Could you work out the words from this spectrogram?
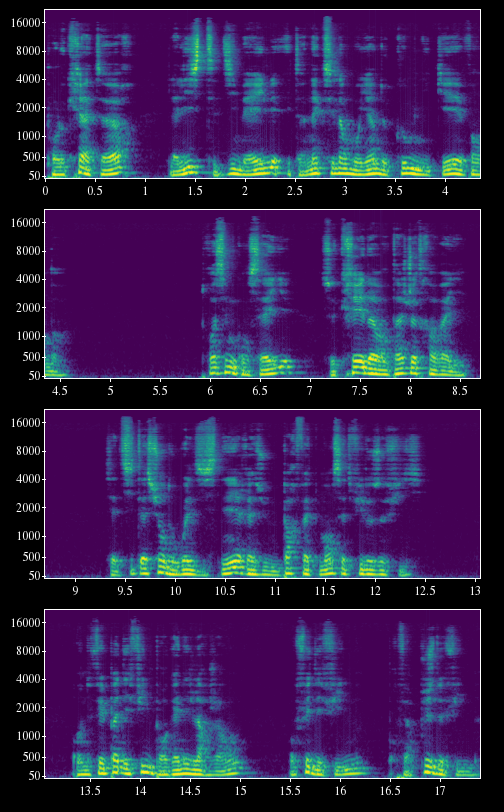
Pour le créateur, la liste d'emails est un excellent moyen de communiquer et vendre. Troisième conseil, se créer davantage de travail. Cette citation de Walt Disney résume parfaitement cette philosophie. On ne fait pas des films pour gagner de l'argent, on fait des films pour faire plus de films.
